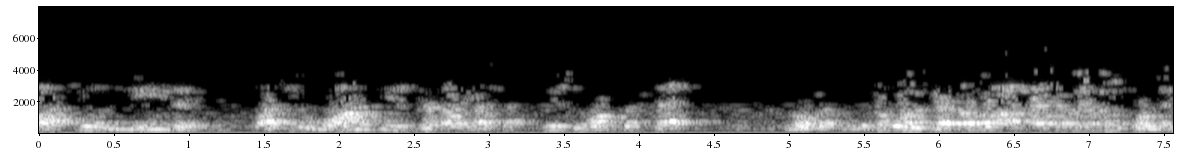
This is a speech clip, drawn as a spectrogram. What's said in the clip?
what you need what you want is ఘటాకాశ. Please note the fact suppose ఘటంలో ఆకాశం లేదనుకోండి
